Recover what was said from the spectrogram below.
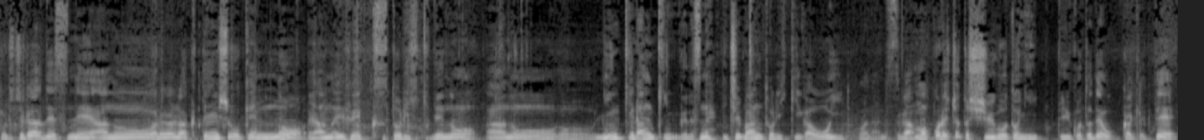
こちらはですね、あの、我々楽天証券の、あの、FX 取引での、あの、人気ランキングですね。一番取引が多いところなんですが、もうこれちょっと週ごとにっていうことで追っかけて、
